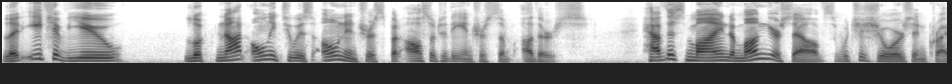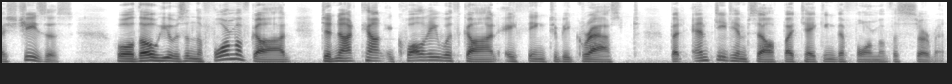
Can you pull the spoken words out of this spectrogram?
Let each of you look not only to his own interests, but also to the interests of others. Have this mind among yourselves, which is yours in Christ Jesus who, although he was in the form of God, did not count equality with God a thing to be grasped, but emptied himself by taking the form of a servant.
